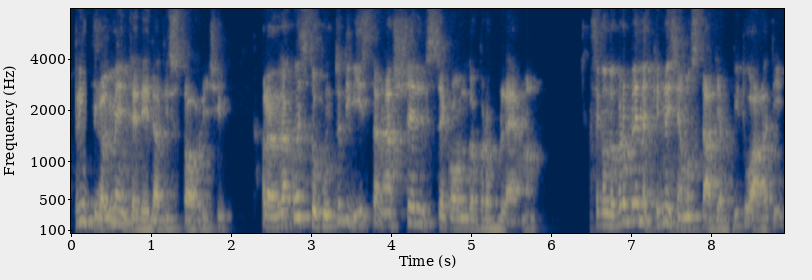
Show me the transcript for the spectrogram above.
principalmente dei dati storici. Allora, da questo punto di vista nasce il secondo problema. Il secondo problema è che noi siamo stati abituati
